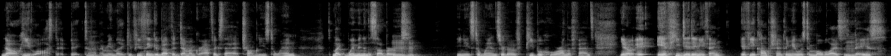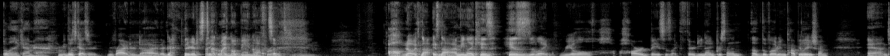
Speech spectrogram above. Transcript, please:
no, he lost it big time. I mean, like if you think about the demographics that Trump needs to win, like women in the suburbs, Mhm. he needs to win sort of people who are on the fence. You know, i if he did anything, if he accomplished anything, it was to mobilize his Mm. base. But like, I mean, I mean, those guys are ride or Mm. die. They're gonna they're gonna stick. and that might not be enough. So- right? I mean, oh no, it's not. It's not. I mean, like his his like real hard base is like thirty nine percent of the voting population, and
